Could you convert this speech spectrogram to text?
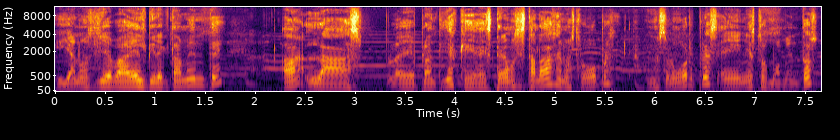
y ya nos lleva él directamente a las eh, plantillas que tenemos instaladas en nuestro WordPress, en nuestro WordPress en estos momentos.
